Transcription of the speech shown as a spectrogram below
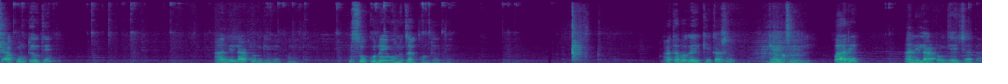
झाकून ठेवते. आणि लाटून घेऊया आपण ते सुकू नये म्हणून झाकून ठेवते. आता बघा एक एक असे घ्यायचे पारे आणि लाटून घ्यायचे आता.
